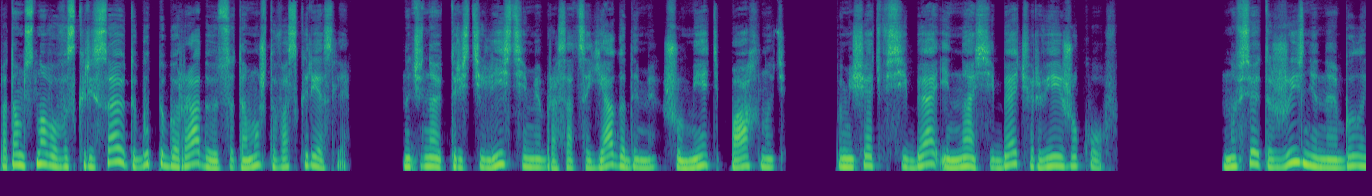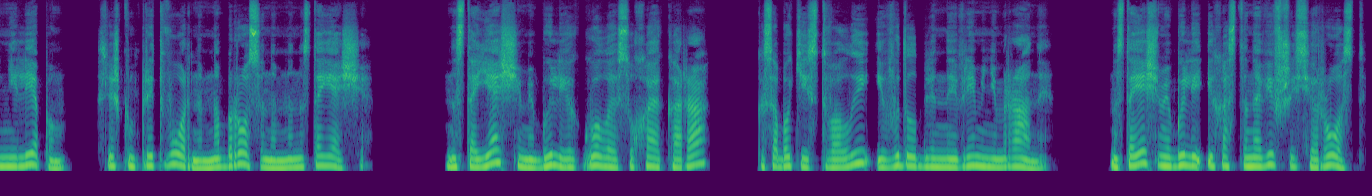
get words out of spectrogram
потом снова воскресают и будто бы радуются тому, что воскресли. Начинают трясти листьями, бросаться ягодами, шуметь, пахнуть помещать в себя и на себя червей и жуков. Но все это жизненное было нелепым, слишком притворным, набросанным на настоящее. Настоящими были их голая сухая кора, кособокие стволы и выдолбленные временем раны. Настоящими были их остановившийся рост,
